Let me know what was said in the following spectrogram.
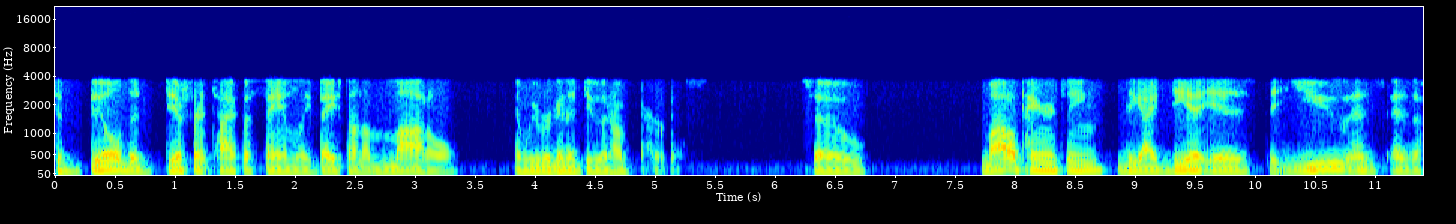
to build a different type of family based on a model, and we were going to do it on purpose. So, model parenting, the idea is that you, as as a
